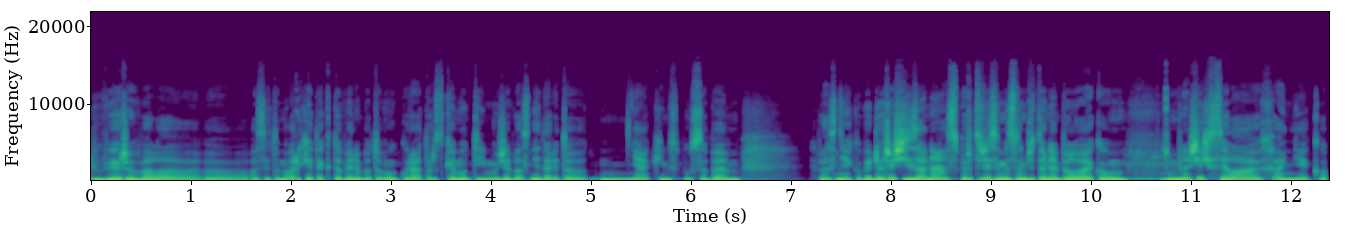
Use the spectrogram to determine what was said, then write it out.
důvěřovala uh, asi tomu architektovi nebo tomu kurátorskému týmu, že vlastně tady to nějakým způsobem vlastně jakoby dořeší za nás, protože si myslím, že to nebylo jako v našich silách ani jako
